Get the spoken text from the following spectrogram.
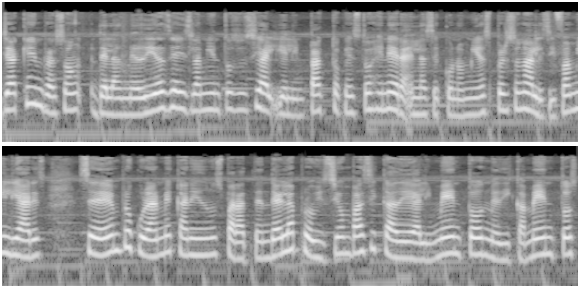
ya que en razón de las medidas de aislamiento social y el impacto que esto genera en las economías personales y familiares, se deben procurar mecanismos para atender la provisión básica de alimentos, medicamentos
